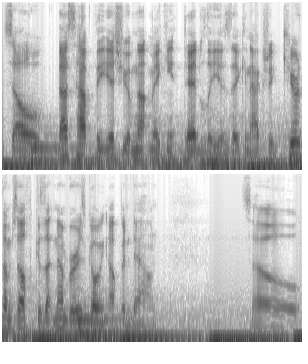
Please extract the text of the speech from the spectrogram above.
So that's half the issue of not making it deadly is they can actually cure themselves because that number is going up and down. So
